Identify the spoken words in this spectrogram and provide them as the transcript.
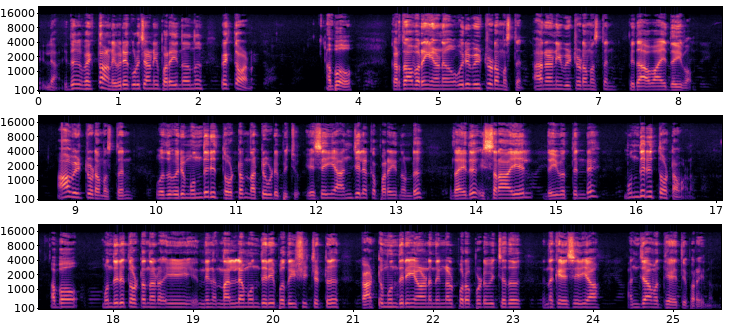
ഇല്ല. ഇത് വ്യക്തമാണ്. ഇവരെ കുറിച്ചാണ് ഈ പറയുന്നതെന്ന് വ്യക്തമാണ്. അപ്പോൾ കർത്താവ് പറയുകയാണ് ഒരു വീട്ടുടമസ്ഥൻ. ആരാണ് ഈ വീട്ടുടമസ്ഥൻ? പിതാവായ ദൈവം. ആ വീട്ടുടമസ്ഥൻ ഒരു മുന്തിരിത്തോട്ടം നട്ടുപിടിപ്പിച്ചു. യേശയ്യ അഞ്ചിലൊക്കെ പറയുന്നുണ്ട്. അതായത് ഇസ്രായേൽ ദൈവത്തിന്റെ മുന്തിരിത്തോട്ടമാണ്. അപ്പോൾ മുന്തിരിത്തോട്ടം ഈ നല്ല മുന്തിരി പ്രതീക്ഷിച്ചിട്ട് കാട്ടുമുന്തിരിയാണ് നിങ്ങൾ പുറപ്പെടുവിച്ചത് എന്ന കേശയ്യ അഞ്ചാം അധ്യായത്തിൽ പറയുന്നുണ്ട്.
